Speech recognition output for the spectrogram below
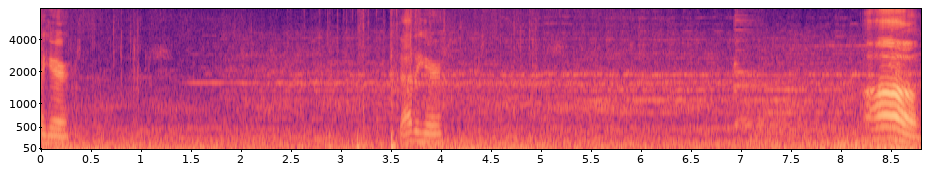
out of here. Get out of here. Oh!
